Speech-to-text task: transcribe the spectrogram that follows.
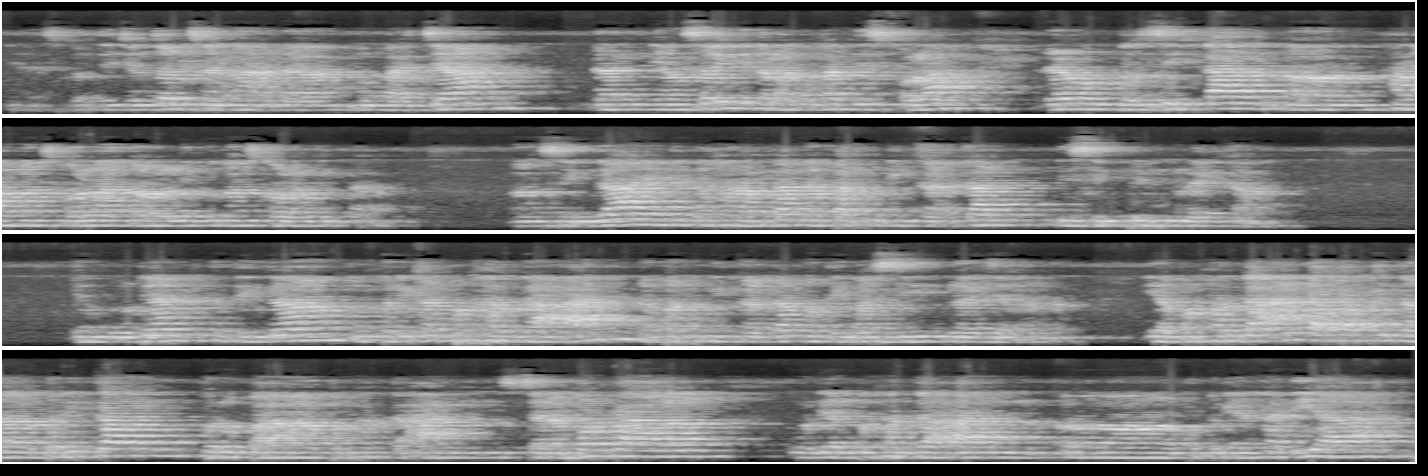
Ya, seperti contoh di sana ada membaca dan yang sering kita lakukan di sekolah adalah membersihkan uh, halaman sekolah atau lingkungan sekolah kita sehingga yang kita harapkan dapat meningkatkan disiplin mereka. Yang kemudian ketiga memberikan penghargaan dapat meningkatkan motivasi belajar Ya penghargaan dapat kita berikan berupa penghargaan secara verbal, kemudian penghargaan e, pemberian hadiah.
